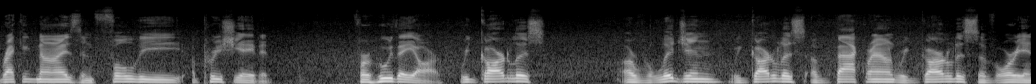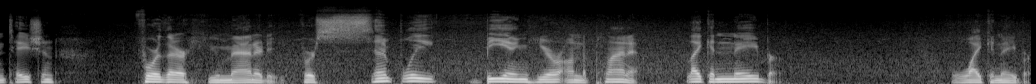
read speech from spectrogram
recognized and fully appreciated for who they are, regardless of religion, regardless of background, regardless of orientation, for their humanity, for simply being here on the planet like a neighbor. Like a neighbor.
